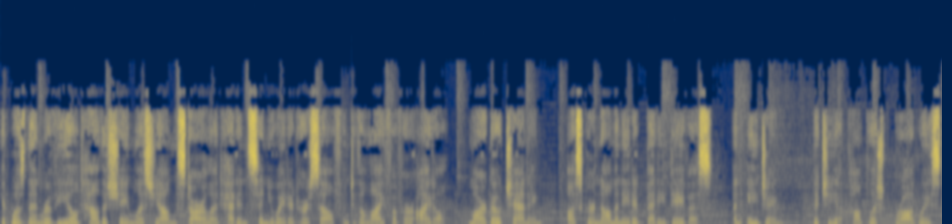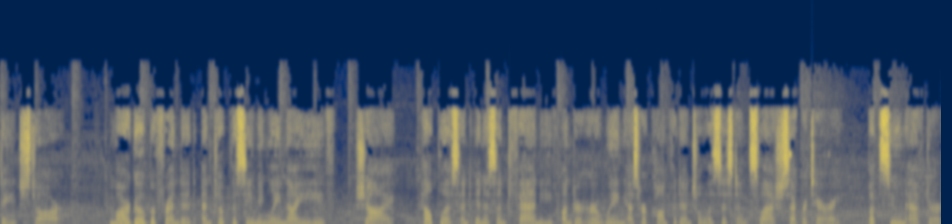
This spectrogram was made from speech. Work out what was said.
it was then revealed how the shameless young starlet had insinuated herself into the life of her idol, Margo Channing, Oscar-nominated Bette Davis, an aging, bitchy accomplished Broadway stage star. Margot befriended and took the seemingly naive, shy, helpless and innocent fan Eve under her wing as her confidential assistant slash secretary, but soon after,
